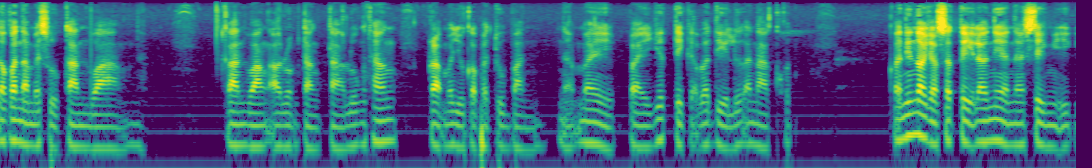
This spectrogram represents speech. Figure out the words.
แล้วก็นำไปสู่การวางนะ การวางอารมณ์ต่างๆรวมทั้งกลับมาอยู่กับปัจจุบันนะไม่ไปยึดติดกับอดีตหรืออนาคต คราวนี้นอกจากสติแล้วเนี่ยนะสิ่งอีก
